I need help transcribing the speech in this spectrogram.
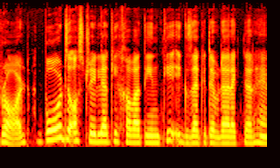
براڈ بورڈز آسٹریلیا کی خواتین کی ایگزیکٹو ڈائریکٹر ہیں۔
